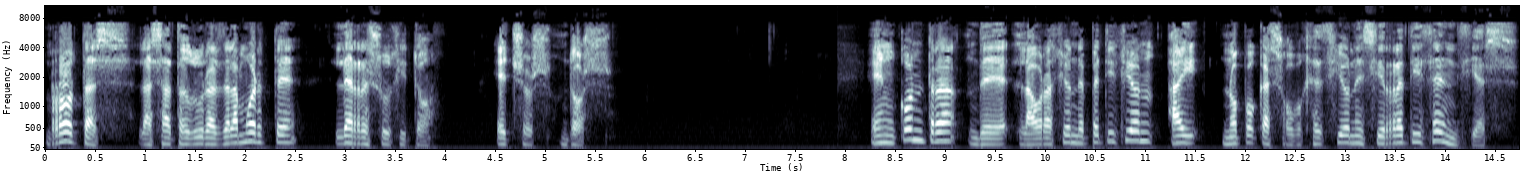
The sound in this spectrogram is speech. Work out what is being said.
rotas las ataduras de la muerte, le resucitó. Hechos 2. En contra de la oración de petición hay no pocas objeciones y reticencias.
